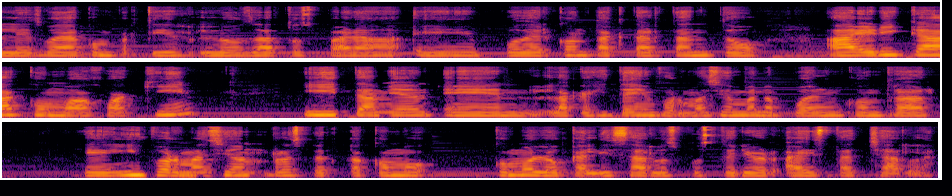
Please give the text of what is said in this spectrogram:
les voy a compartir los datos para eh, poder contactar tanto a Erika como a Joaquín. Y también en la cajita de información van a poder encontrar eh, información respecto a cómo, cómo localizarlos posterior a esta charla.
